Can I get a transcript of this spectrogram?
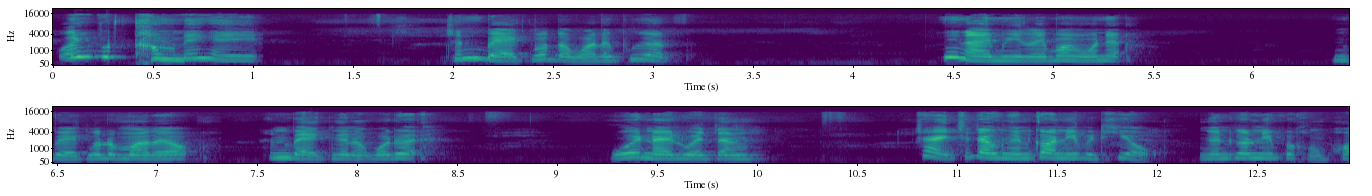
เฮ้ยมึงทำได้ไง ฉันแบกรถออกมาเลยเพื่อน นี่นายมีอะไรบ้างวะเนี่ยฉันแบกรถออกมาแล้ว ฉันแบกเงินออกมาด้วยโอ้ยนายรวยจัง ใช่ฉันจะเอาเงินก้อนนี้ไปเที่ยว เงินก้อนนี้เป็นของพ่อ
